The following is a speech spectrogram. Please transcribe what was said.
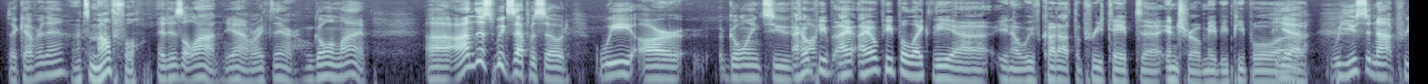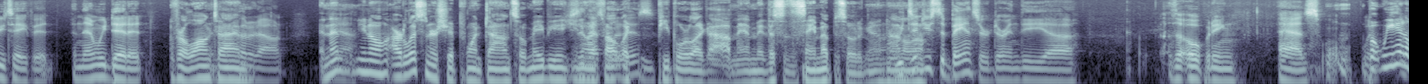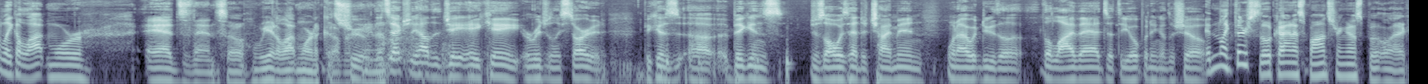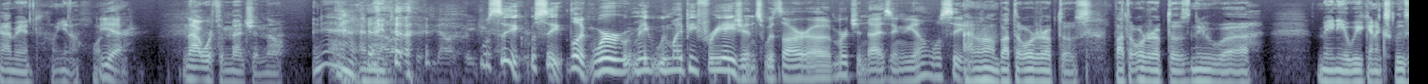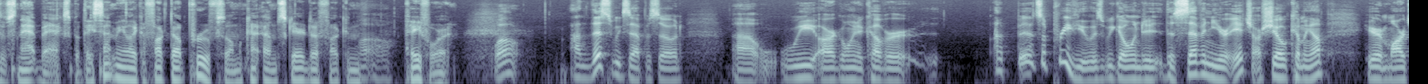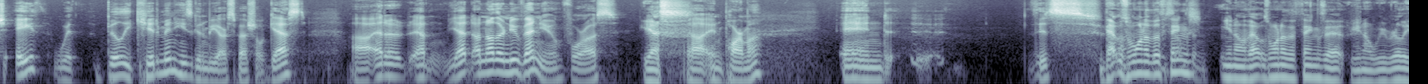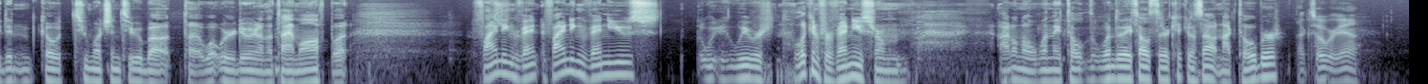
Did I cover that? That's a mouthful. It is a lot. Yeah, right there. I'm going live. Uh, on this week's episode, we are going to. I hope people. I, I hope people like the. Uh, you know, we've cut out the pre-taped uh, intro. Maybe people. Uh, yeah, we used to not pre-tape it, and then we did it. For a long time. cut it out. And then Yeah. you know our listenership went down, so maybe you, think know I felt like is? people were like, "Ah, man, man, this is the same episode again." I We did know. used to banter during the uh, the opening ads. but we had like a lot more ads then, so we had a lot more to cover. That's true. you know? That's actually how the JAK originally started, because uh, Biggins just always had to chime in when I would do the the live ads at the opening of the show. and like they're still kind of sponsoring us, but like I mean, you know, whatever. yeah, Not worth a mention, though. Yeah. I mean, we'll see. We'll see. Look, we're maybe we might be free agents with our uh, merchandising. You know, we'll see. I don't know. I'm about to order up those. About to order up those new uh, Mania Weekend exclusive snapbacks, but they sent me like a fucked up proof, so I'm I'm scared to fucking Uh-oh. pay for it. Well, on this week's episode, uh, we are going to cover. A, it's a preview as we go into the seven year itch, our show coming up here on March 8th with Billy Kidman. He's going to be our special guest uh, at, a, at yet another new venue for us Yes, uh, in Parma. And uh, it's. that was one of the things. something. You know, that was one of the things that you know we really didn't go too much into about uh, what we were doing on the time off, but finding ven- finding venues. We, we were looking for venues from. I don't know when they told when did they tell us they're kicking us out in October. October, yeah.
